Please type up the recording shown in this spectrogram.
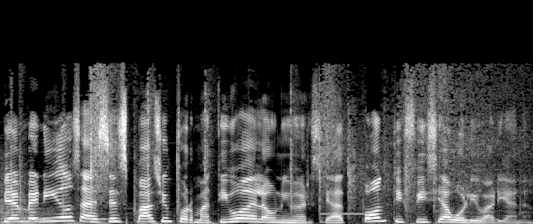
Bienvenidos a este espacio informativo de la Universidad Pontificia Bolivariana.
